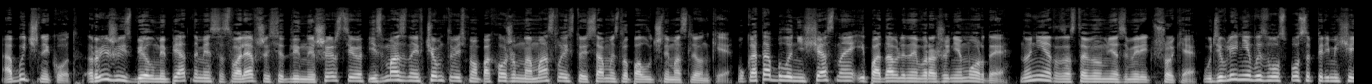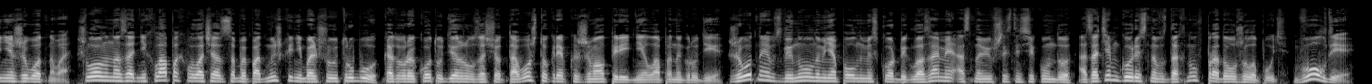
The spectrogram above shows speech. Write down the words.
Обычный кот, рыжий, с белыми пятнами, со свалявшейся длинной шерстью, измазанный в чем-то весьма похожем на масло из той самой злополучной масленки. У кота было несчастное и подавленное выражение морды, но не это заставило меня замереть в шоке. Удивление вызвал способ перемещения животного. Шло оно на задних лапах, волоча за собой подмышкой небольшую трубу, которую кот удерживал за счет того, что крепко сжимал передние лапы на груди. Животное взглянуло на меня полными скорби глазами, остановившись на секунду, а затем, горестно вздохнув, продолжило путь. «Волди!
